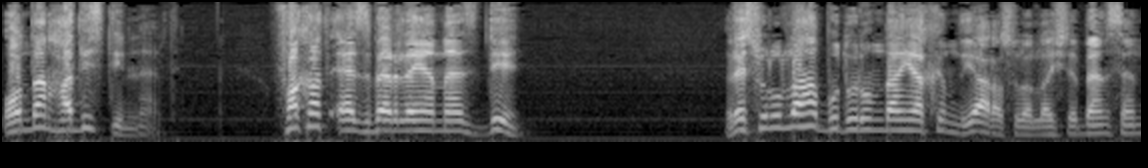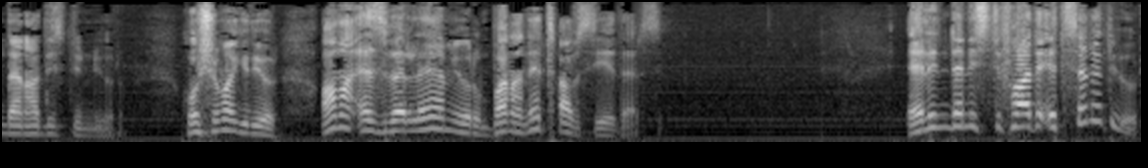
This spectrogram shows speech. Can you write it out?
Ondan hadis dinlerdi. Fakat ezberleyemezdi. Resulullah'a bu durumdan yakındı. Ya Resulallah işte ben senden hadis dinliyorum. Hoşuma gidiyor. Ama ezberleyemiyorum. Bana ne tavsiye edersin? Elinden istifade etsene diyor.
